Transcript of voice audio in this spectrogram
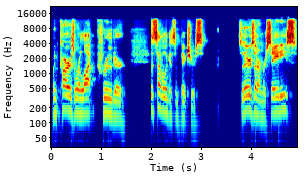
when cars were a lot cruder. Let's have a look at some pictures. So there's our Mercedes.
